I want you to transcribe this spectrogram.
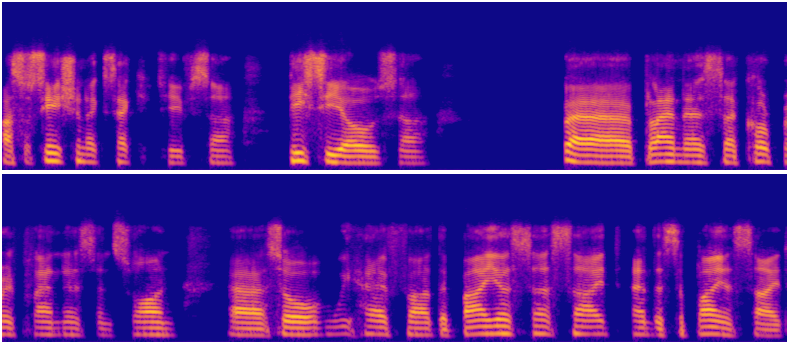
association executives, PCOs, uh, planners, uh, corporate planners, and so on. Uh, so we have uh, the buyer's uh, side and the supplier side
